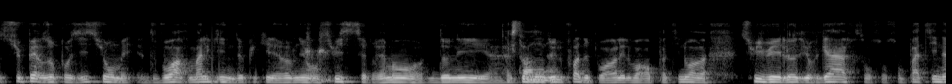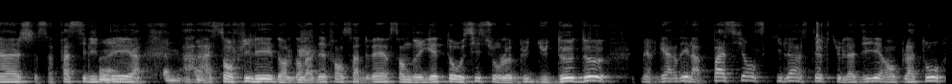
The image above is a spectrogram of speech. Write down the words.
Super opposition, mais de voir Malguin depuis qu'il est revenu en Suisse, c'est vraiment donné à tout le monde une fois de pouvoir aller le voir en patinoire. Suivez-le du regard, son, son, patinage, sa facilité à, s'enfiler dans, dans, la défense adverse. Andrighetto aussi sur le but du 2-2. Mais regardez la patience qu'il a, Steph, tu l'as dit hier en plateau,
